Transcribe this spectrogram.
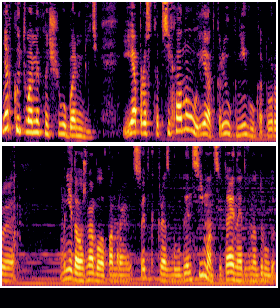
Меня в какой-то момент начало бомбить. И я просто психанул и открыл книгу, которая мне должна была понравиться. Это как раз был Дэн Симмонс и Тайна Эдвина Друда.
